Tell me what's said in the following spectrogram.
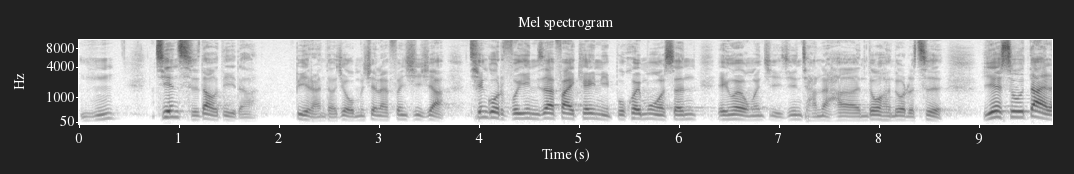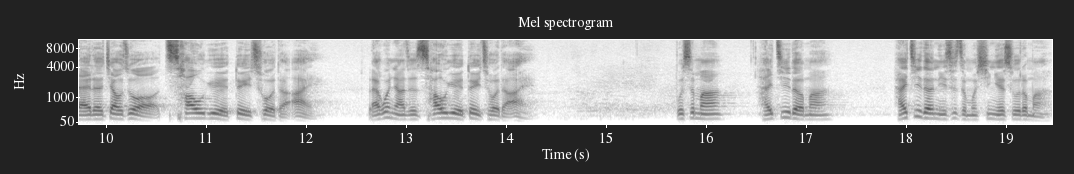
嗯，坚持到底的。必然得救。我们先来分析一下天国的福音。你在 5K 你不会陌生，因为我们已经讲了很多很多的次。耶稣带来的叫做超越对错的爱。来，我讲是超越对错的爱，不是吗？还记得吗？还记得你是怎么信耶稣的吗？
